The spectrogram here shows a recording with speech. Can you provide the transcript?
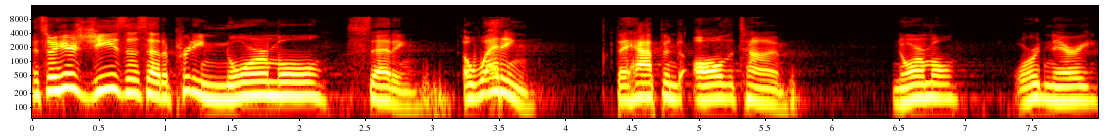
And so here's Jesus at a pretty normal setting a wedding. They happened all the time. Normal, ordinary,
